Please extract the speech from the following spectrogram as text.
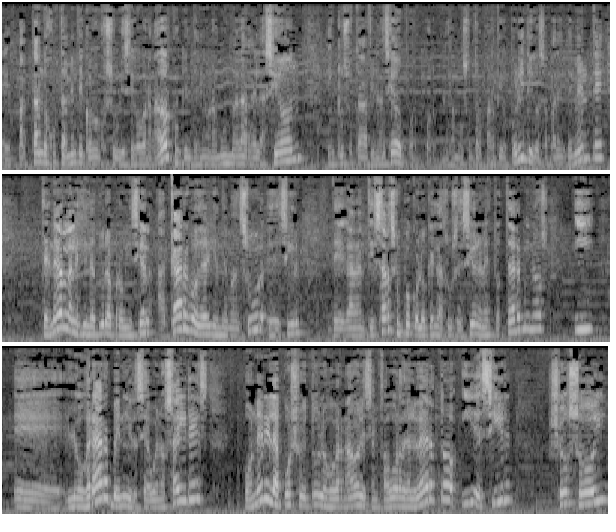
eh, pactando justamente con su vicegobernador, con quien tenía una muy mala relación, e incluso estaba financiado por, por digamos, otros partidos políticos aparentemente, tener la legislatura provincial a cargo de alguien de Mansur, es decir, de garantizarse un poco lo que es la sucesión en estos términos y eh, lograr venirse a Buenos Aires, poner el apoyo de todos los gobernadores en favor de Alberto y decir yo soy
